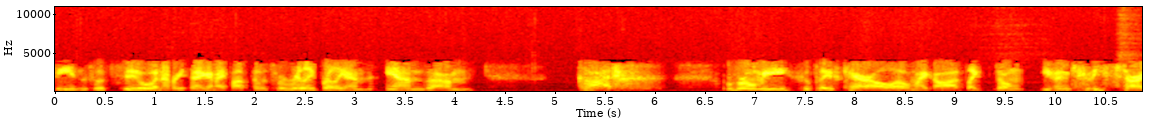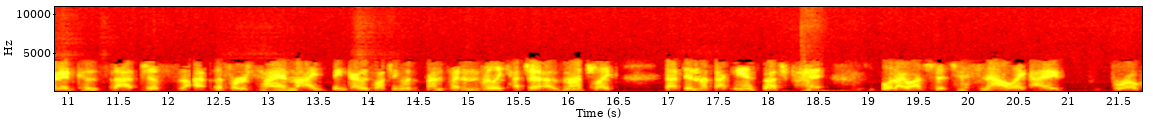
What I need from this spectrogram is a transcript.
scenes with Sue and everything and I thought those were really brilliant and um God Romy, who plays Carol, oh my god, like don't even get me started because that just uh, the first time I think I was watching it with friends, so I didn't really catch it as much. Like that didn't affect me as much, but when I watched it just now, like I broke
